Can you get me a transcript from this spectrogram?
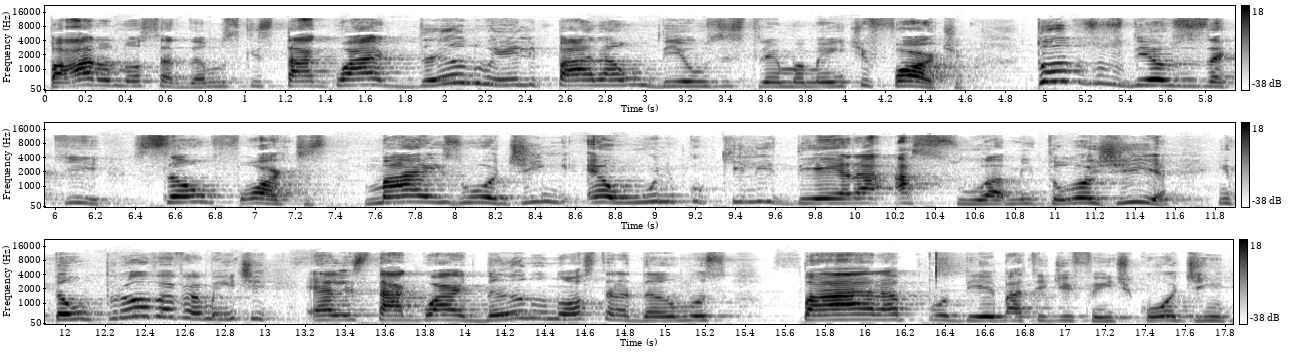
para o Nostradamus que está guardando ele para um deus extremamente forte. Todos os deuses aqui são fortes, mas o Odin é o único que lidera a sua mitologia. Então, provavelmente, ela está guardando Nostradamus para poder bater de frente com Odin,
